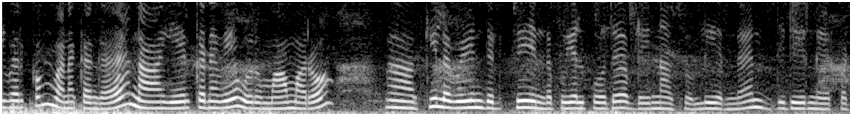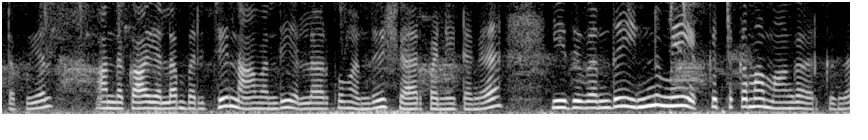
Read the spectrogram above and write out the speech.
அனைவருக்கும் வணக்கங்க. நான் ஏற்கனவே ஒரு மாமரம் கீழே விழுந்துடுச்சு இந்த புயல் போது அப்படின்னு நான் சொல்லியிருந்தேன். திடீர்னு ஏற்பட்ட புயல். அந்த காயெல்லாம் பறித்து நான் வந்து எல்லாருக்கும் வந்து ஷேர் பண்ணிட்டேங்க. இது வந்து இன்னுமே எக்கச்சக்கமாக மாங்காய் இருக்குங்க.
